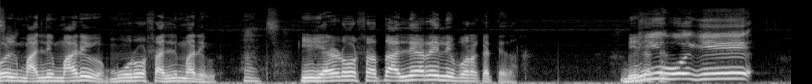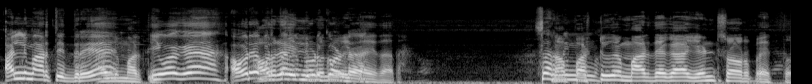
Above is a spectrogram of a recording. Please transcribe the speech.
ಹೋಗಿ ಅಲ್ಲಿ ಮಾರಿವಿ ಮೂರು ವರ್ಷ ಅಲ್ಲಿ ಮಾರೀವಿ. ಹಾಂ. ಈಗ ಎರಡು ವರ್ಷ ಆತ ಅಲ್ಲೇರ ಇಲ್ಲಿ ಬರಕತ್ತಿದಾರ ಬೀಜ ನೀವು ಹೋಗಿ ಅಲ್ಲಿ ಮಾರ್ತಿದ್ರಿ. ಅಲ್ಲಿ ಇವಾಗ ಅವರೇ ಅವರೇ ಇಲ್ಲಿ ಬಂದು ನೋಡ್ಕೊಂಡು ಒಯ್ತಾ ಇದ್ದಾರೆ. ಸರ್ ನಾವು ಫಸ್ಟಿಗೆ ಮಾರಿದಾಗ ಎಂಟು ಸಾವಿರ ರೂಪಾಯಿ ಇತ್ತು.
